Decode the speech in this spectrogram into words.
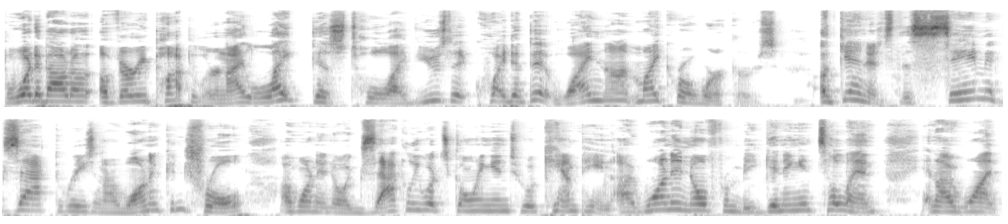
But what about a, a, very popular, and I like this tool, I've used it quite a bit. Why not Microworkers? Again, it's the same exact reason. I want to control, I want to know exactly what's going into a campaign. I want to know from beginning until end, and I want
